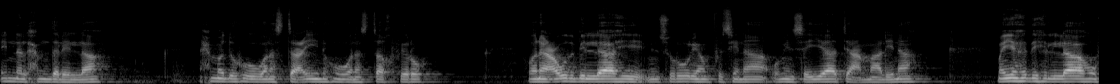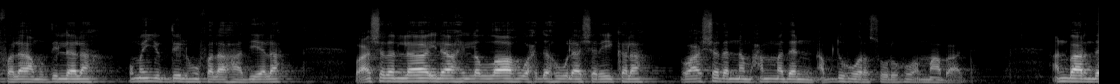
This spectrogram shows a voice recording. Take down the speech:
إن الحمد لله نحمده ونستعينه ونستغفره ونعوذ بالله من سرور أنفسنا ومن سيئات أعمالنا. من يهده الله فلا مضل له ومن يضله فلا هادي له. وأشهد أن لا إله إلا الله وحده لا شريك له. وأشهد أن محمدا عبده ورسوله أما بعد. அன்பார்ந்த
